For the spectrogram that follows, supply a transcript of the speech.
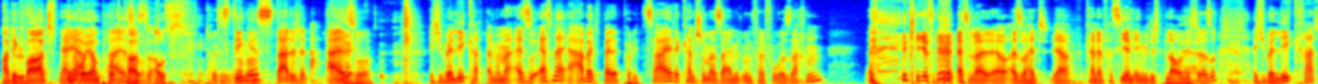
adäquat Ja, in ja, eurem Podcast also. ausdrücken. Das Ding ist, dadurch, also, ich überlege gerade einfach mal, also erstmal, er arbeitet bei der Polizei, der kann schon mal sein mit Unfall verursachen. Jetzt erstmal, ja, also halt, ja, kann ja passieren, irgendwie durch Blaulicht Ja, oder so. Ich überlege gerade,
